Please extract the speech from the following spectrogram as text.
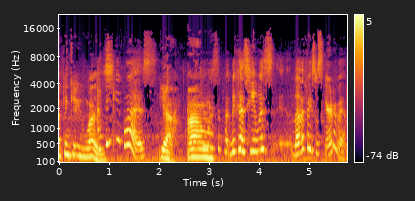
I think he was. I think he was. yeah. I think he Um. was suppo- because he was Leatherface was scared of him.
